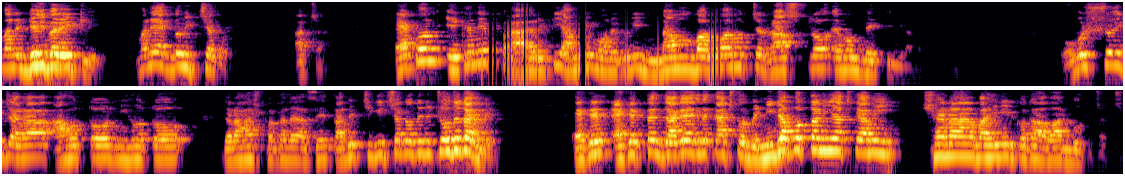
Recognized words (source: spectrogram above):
মানে ডেলিভারেটলি মানে একদম ইচ্ছা করে। আচ্ছা এখন এখানে প্রায়োরিটি আমি মনে করি নাম্বার ওয়ান হচ্ছে রাষ্ট্র এবং ব্যক্তি নিরাপত্তা। অবশ্যই যারা আহত, নিহত, যারা হাসপাতালে আছে, তাদের চিকিৎসাটা চলতে থাকবে। এক একটা জায়গায় একটা কাজ করবে। নিরাপত্তা নিয়ে আজকে আমি সেনাবাহিনীর কথা আবার বলতে চাচ্ছি।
